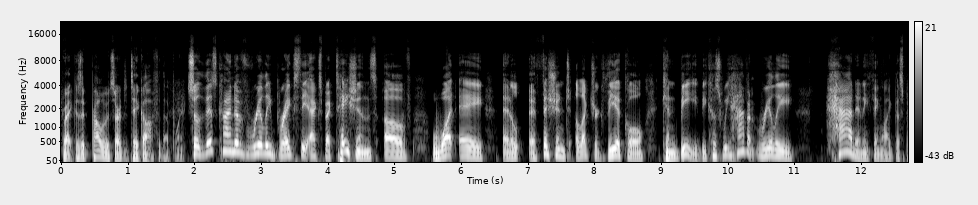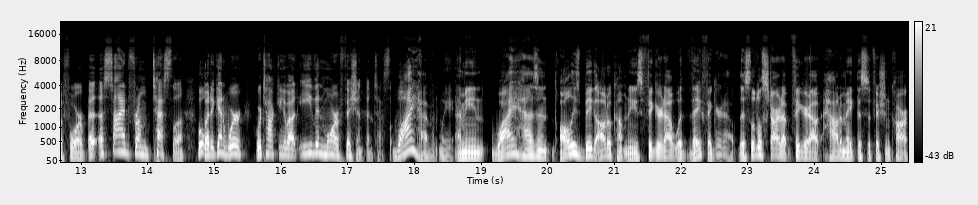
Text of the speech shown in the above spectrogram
Right, because it probably would start to take off at that point. So this kind of really breaks the expectations of what a an efficient electric vehicle can be because we haven't really had anything like this before aside from Tesla. but again, we're we're talking about even more efficient than Tesla. Why haven't we? I mean, why hasn't all these big auto companies figured out what they figured out? This little startup figured out how to make this efficient car.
